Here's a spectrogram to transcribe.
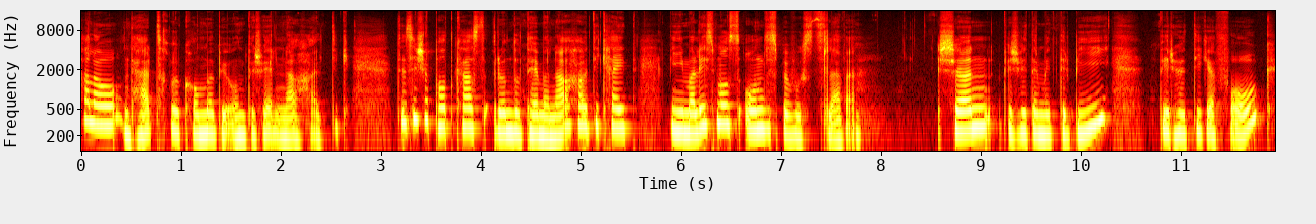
Hallo und herzlich willkommen bei Unbeschwert Nachhaltig. Das ist ein Podcast rund um das Thema Nachhaltigkeit, Minimalismus und ein bewusstes Leben. Schön, bist du wieder mit dabei bei der heutigen Folge.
